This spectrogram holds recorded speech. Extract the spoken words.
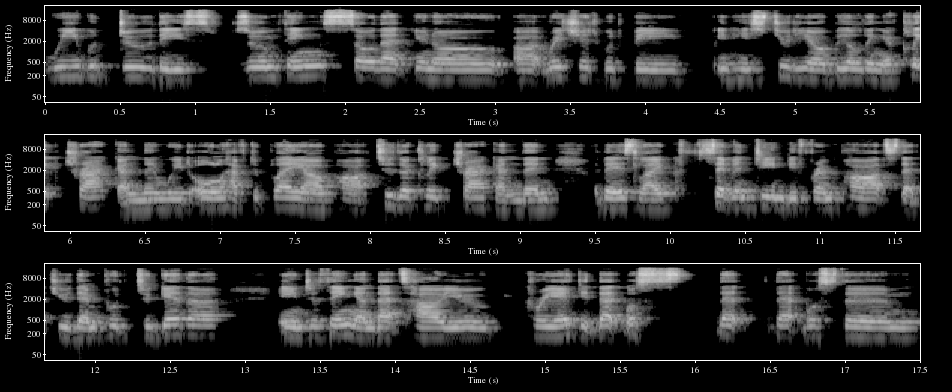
we would do these Zoom things so that, you know, uh, Richard would be in his studio building a click track and then we'd all have to play our part to the click track. And then there's like 17 different parts that you then put together into thing. And that's how you create it. That was, that, that was the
